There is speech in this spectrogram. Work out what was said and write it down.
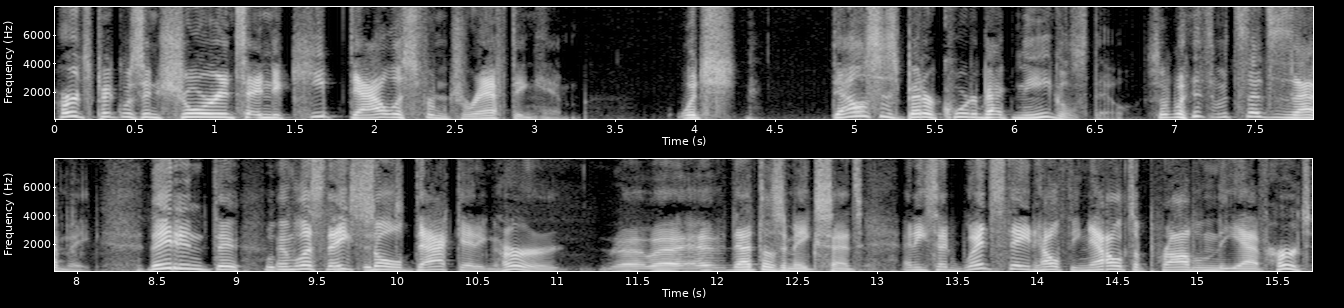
Hurts' pick was insurance and to keep Dallas from drafting him, which Dallas is better quarterback than the Eagles do. So what, is, what sense does that make? They didn't, they, unless they sold Dak getting hurt. Uh, uh, that doesn't make sense. And he said Wentz stayed healthy. Now it's a problem that you have Hurts.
